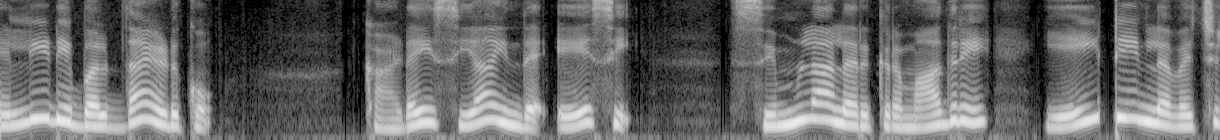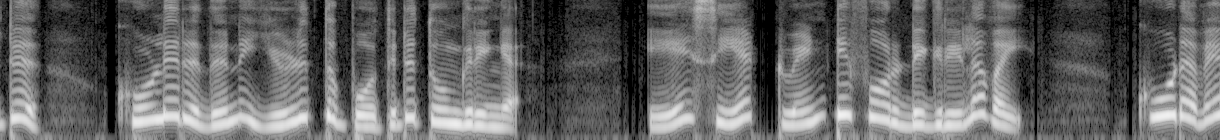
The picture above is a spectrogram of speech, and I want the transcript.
எல்இடி பல்ப் தான் எடுக்கும். கடைசியா இந்த ஏசி சிம்லால இருக்கிற மாதிரி எயிட்டீன்ல வச்சுட்டு குளிருதுன்னு இழுத்து போத்துட்டு தூங்குறீங்க. ஏசிய டுவெண்ட்டி ஃபோர் டிகிரில வை. கூடவே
